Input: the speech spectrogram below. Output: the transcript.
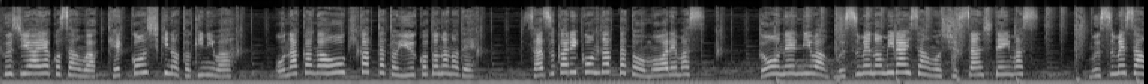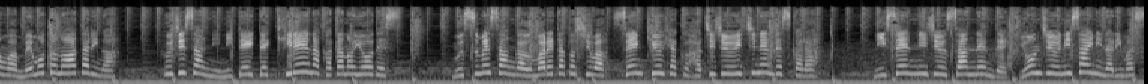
藤あや子さんは結婚式の時にはお腹が大きかったということなので授かり婚だったと思われます。同年には娘の未来さんを出産しています。娘さんは目元のあたりが富士山に似ていて綺麗な方のようです。娘さんが生まれた年は1981年ですから2023年で42歳になります。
